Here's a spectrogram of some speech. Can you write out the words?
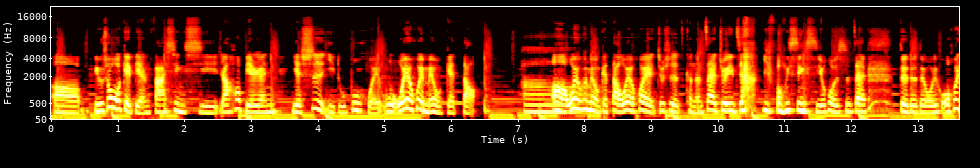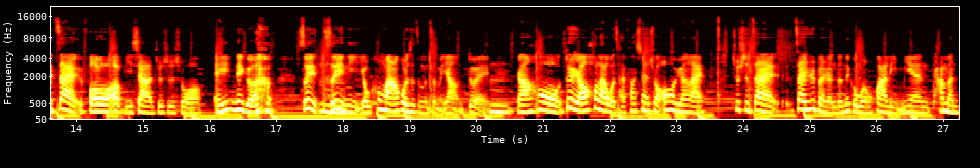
呃，比如说我给别人发信息，然后别人也是已读不回，我我也会没有 get 到。嗯，哦，我也会没有 get 到，我也会就是可能再追加一封信息，或者是再，对对对，我我会再 follow up 一下，就是说，哎，那个，所以所以你有空吗？或者是怎么怎么样？对，嗯，然后对，然后后来我才发现说，哦，原来就是在在日本人的那个文化里面，他们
